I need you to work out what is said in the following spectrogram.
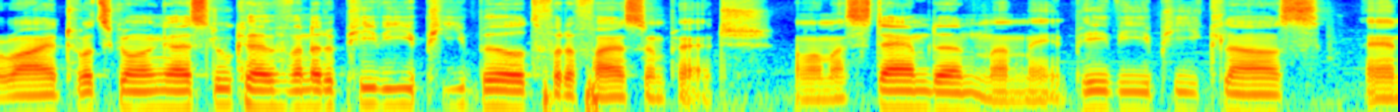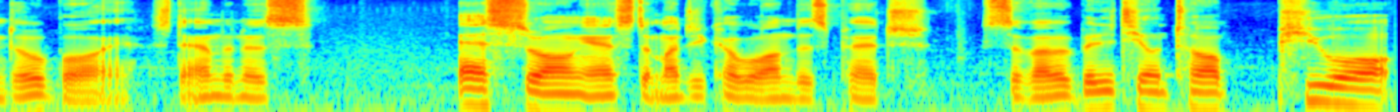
Alright, what's going on guys, Luke here with another PvP build for the Firesong patch. I'm on my Stamden, my main PvP class, and oh boy, Stamden is as strong as the Magicka War on this patch. Survivability on top, pure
